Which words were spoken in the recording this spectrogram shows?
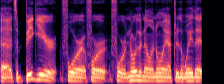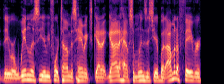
Uh, it's a big year for for for Northern Illinois after the way that they were winless the year before. Thomas Hammock's got to got to have some wins this year, but I'm going to favor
